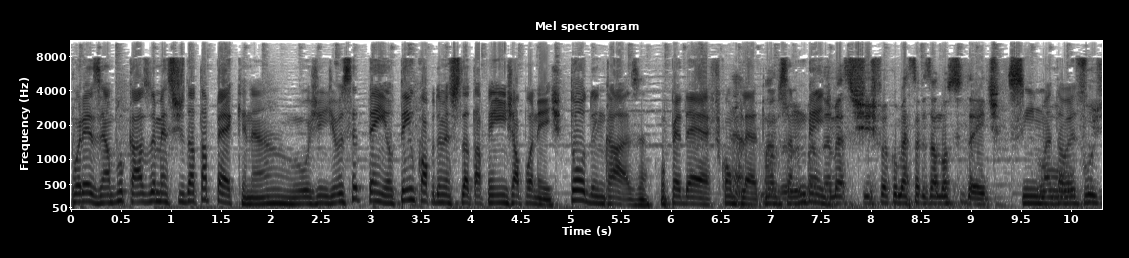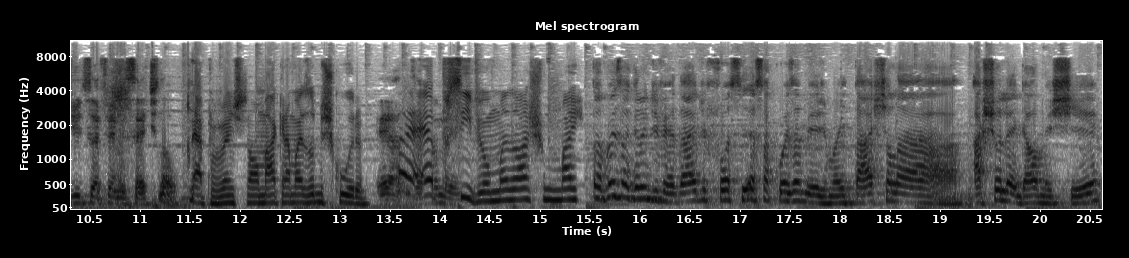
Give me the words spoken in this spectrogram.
Por exemplo, o caso do MSX Datapack, né? Hoje em dia você tem. Eu tenho cópia do MSX Datapack em japonês. Todo em casa. O PDF completo. mas, você o, não o entende. MSX foi comercializado no ocidente. Sim, o mas talvez. Fujitsu FM7 não. É, provavelmente é uma máquina mais obscura. É, É, é possível, mas eu acho mais. Talvez a grande verdade fosse essa coisa mesmo. A Itachi, ela achou legal mexer,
